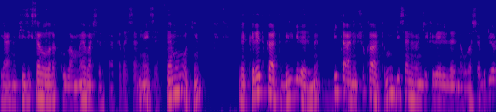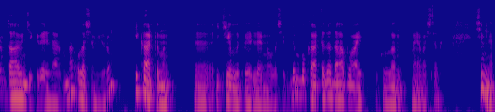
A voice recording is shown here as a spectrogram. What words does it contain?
yani fiziksel olarak kullanmaya başladık arkadaşlar. Neyse. Demom okuyayım. E, kredi kartı bilgilerimi bir tane şu kartımın bir sene önceki verilerine ulaşabiliyorum. Daha önceki veriler bunlar ulaşamıyorum. Bir kartımın 2 e, yıllık verilerine ulaşabildim. Bu kartı da daha bu ay kullanmaya başladık. Şimdi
